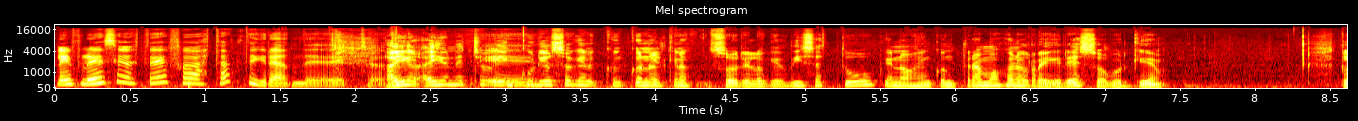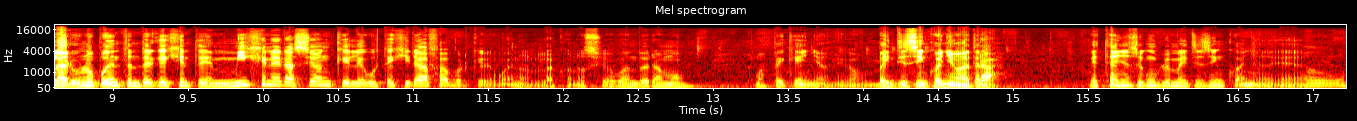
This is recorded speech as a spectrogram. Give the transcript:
la influencia de ustedes fue bastante grande, de hecho. Hay, un- hay un hecho bien Eh, curioso que, con, con el que nos- sobre lo que dices tú, que nos encontramos con el regreso, porque, claro, uno puede entender que hay gente de mi generación que le gusta Jirafa, porque, bueno, las conoció cuando éramos más pequeños, digamos, 25 años atrás. Este año se cumplen 25 años de, Oh,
